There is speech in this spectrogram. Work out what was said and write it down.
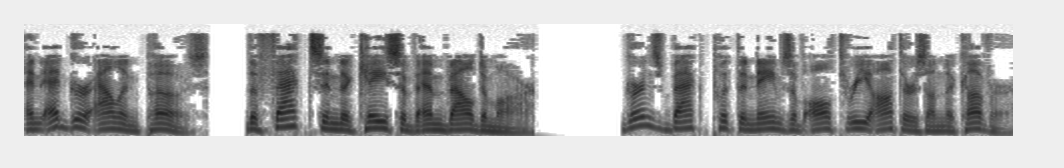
and Edgar Allan Poe's The Facts in the Case of M. Valdemar. Gernsback put the names of all three authors on the cover.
